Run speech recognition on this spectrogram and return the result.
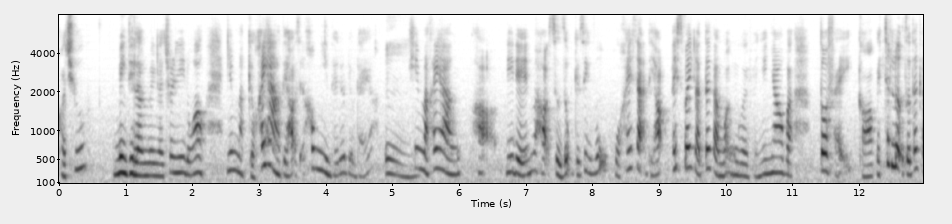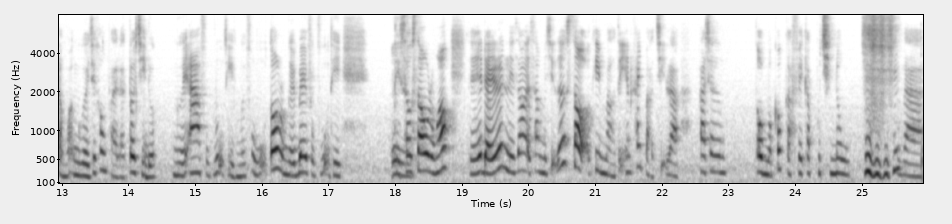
Có chứ. Mình thì là mình là trainee đúng không? Nhưng mà kiểu khách hàng thì họ sẽ không nhìn thấy được điều đấy ừ. khi mà khách hàng họ đi đến và họ sử dụng cái dịch vụ của khách sạn thì họ expect là tất cả mọi người phải như nhau và tôi phải có cái chất lượng từ tất cả mọi người chứ không phải là tôi chỉ được người A phục vụ thì mới phục vụ tốt và người B phục vụ thì thì ừ. sâu sâu đúng không? Thế đấy là lý do tại sao mà chị rất sợ khi mà tự nhiên khách bảo chị là pha cho tôi một cốc cà phê cappuccino. Và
